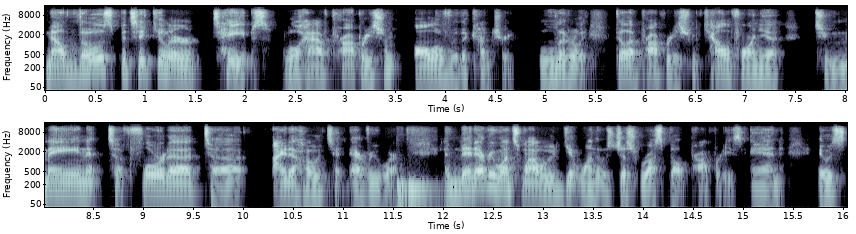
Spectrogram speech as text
Now, those particular tapes will have properties from all over the country. Literally, they'll have properties from California to Maine to Florida to Idaho to everywhere. And then every once in a while, we would get one that was just Rust Belt properties. And it was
